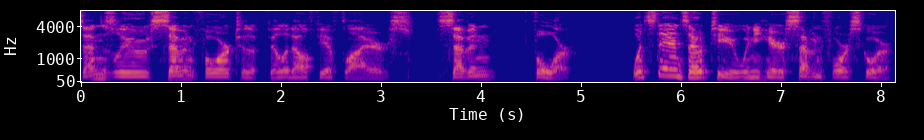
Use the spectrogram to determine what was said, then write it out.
Sens Lou 7 4 to the Philadelphia Flyers. 7 4. What stands out to you when you hear 7 4 score?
